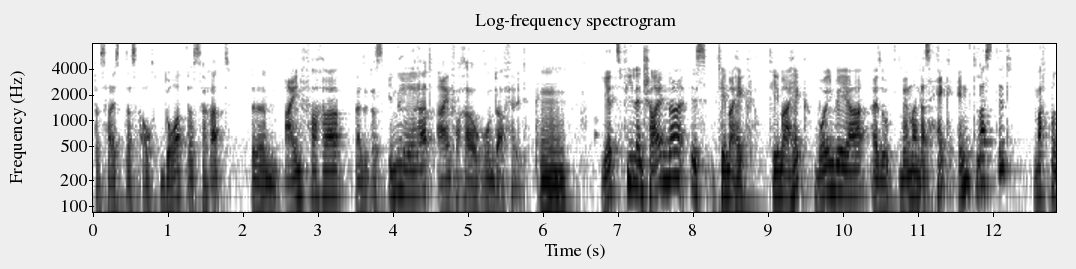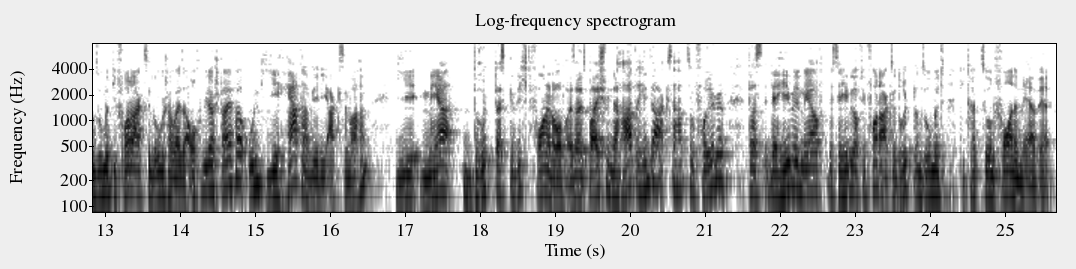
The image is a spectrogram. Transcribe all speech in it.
Das heißt, dass auch dort das Rad ähm, einfacher, also das innere Rad einfacher runterfällt. Jetzt viel entscheidender ist Thema Heck. Thema Heck wollen wir ja, also wenn man das Heck entlastet, macht man somit die Vorderachse logischerweise auch wieder steifer und je härter wir die Achse machen, je mehr drückt das Gewicht vorne drauf. Also als Beispiel eine harte Hinterachse hat zur Folge, dass der Hebel mehr auf, dass der Hebel auf die Vorderachse drückt und somit die Traktion vorne mehr, wert,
